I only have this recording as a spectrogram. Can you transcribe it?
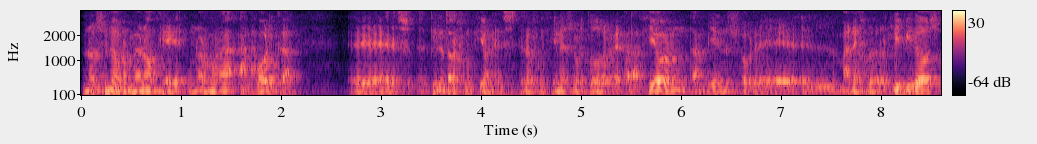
no es una hormona, que, una hormona anabólica, eh, tiene otras funciones, tiene funciones sobre todo de reparación, también sobre el manejo de los lípidos,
